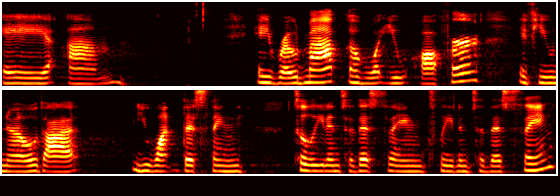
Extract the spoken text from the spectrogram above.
a um, a roadmap of what you offer if you know that you want this thing to lead into this thing, to lead into this thing.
